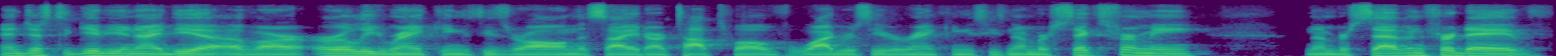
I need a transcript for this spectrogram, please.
And just to give you an idea of our early rankings, these are all on the site, our top 12 wide receiver rankings. He's number six for me, number seven for Dave,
